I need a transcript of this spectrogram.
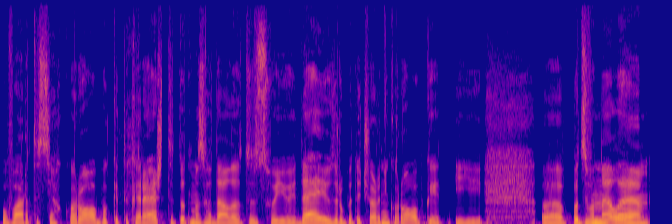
по вартостях коробок і таке решти. Тут ми згадали свою ідею зробити чорні коробки і е, подзвонили.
